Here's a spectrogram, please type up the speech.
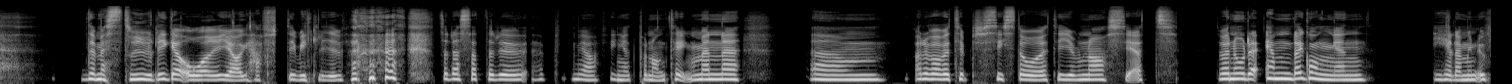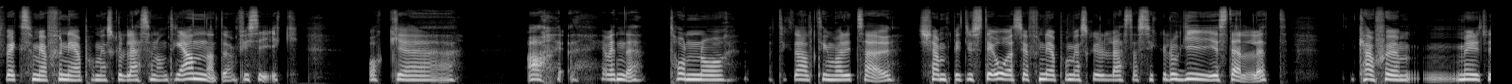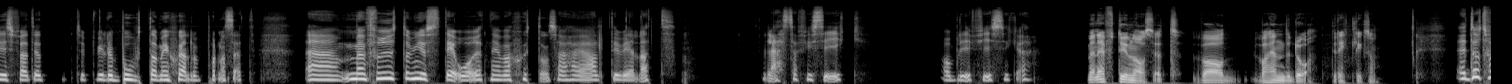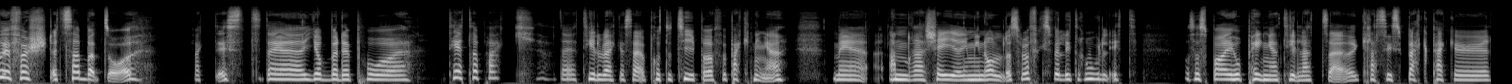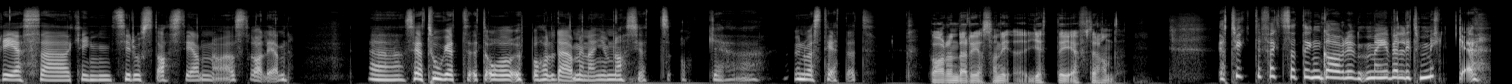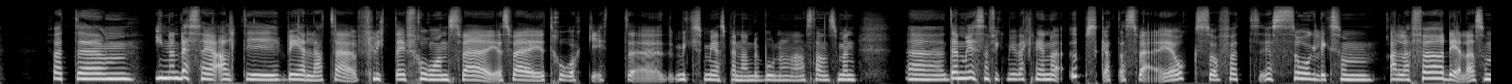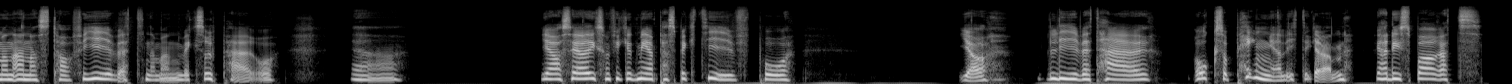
det mest struliga år jag haft i mitt liv. så där satte du ja, fingret på någonting. Men Um, ja, det var väl typ sista året i gymnasiet. Det var nog den enda gången i hela min uppväxt som jag funderade på om jag skulle läsa någonting annat än fysik. Och uh, ja, jag- vet inte, tonår, jag tyckte allting var lite så här kämpigt just det året, så jag funderade på om jag skulle läsa psykologi istället. Kanske möjligtvis för att jag typ ville bota mig själv på något sätt. Uh, men förutom just det året när jag var 17 så har jag alltid velat läsa fysik och bli fysiker. Men efter gymnasiet, vad, vad hände då direkt liksom? Eh, Då tog jag först ett sabbatsår faktiskt, där jag jobbade på Tetra Pak, där jag tillverkar så här prototyper av förpackningar med andra tjejer i min ålder, så det var faktiskt väldigt roligt. Och så sparade jag ihop pengar till att så här, klassisk backpackerresa kring Sydostasien och Australien. Eh, så jag tog ett, ett år uppehåll där mellan gymnasiet och universitetet. Vad har den där resan gett dig i efterhand? jag tyckte faktiskt att den gav mig väldigt mycket. För att ehm, innan dess har jag alltid velat här, flytta ifrån Sverige. Sverige är tråkigt, uh, mycket mer spännande att bo någon annanstans. Men eh, den resan fick mig verkligen att uppskatta Sverige också. För att jag såg liksom alla fördelar som man annars tar för givet när man växer upp här. Och, eh, ja, så jag liksom fick ett mer perspektiv på ja, livet här och också pengar lite grann. Vi hade ju sparat,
